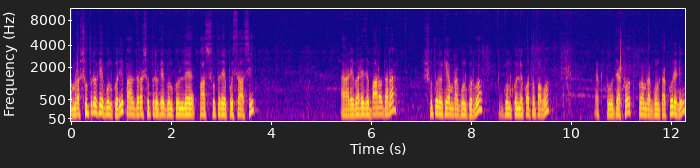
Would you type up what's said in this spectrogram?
আমরা সতেরোকে গুণ করি। পাঁচ দ্বারা সতেরোকে গুণ করলে পাঁচ সতেরো আসি আর এবারে যে বারো দ্বারা সতেরোকে আমরা গুণ করব। গুণ করলে কত পাবো? একটু দেখো, একটু আমরা গুণটা করে নিই।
